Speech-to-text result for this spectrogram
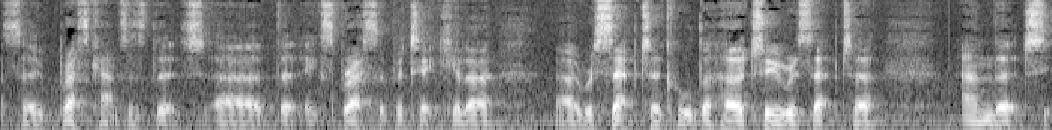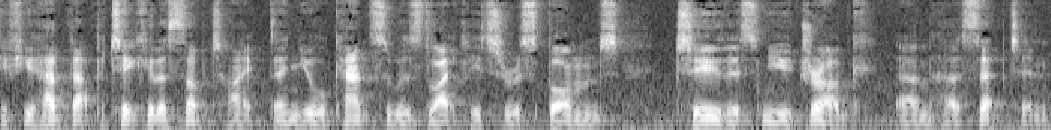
So breast cancers that uh, that express a particular uh, receptor called the HER2 receptor, and that if you had that particular subtype, then your cancer was likely to respond to this new drug, um, Herceptin.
